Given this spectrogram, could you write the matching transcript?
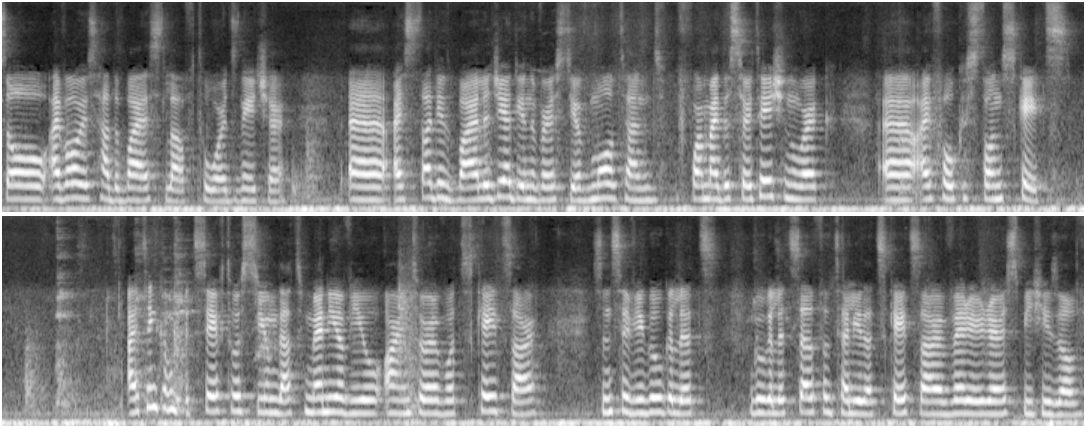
So I've always had a biased love towards nature. Uh, I studied biology at the University of Malta, and for my dissertation work, uh, I focused on skates. I think it's safe to assume that many of you aren't aware of what skates are, since if you Google it, Google itself will tell you that skates are a very rare species of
